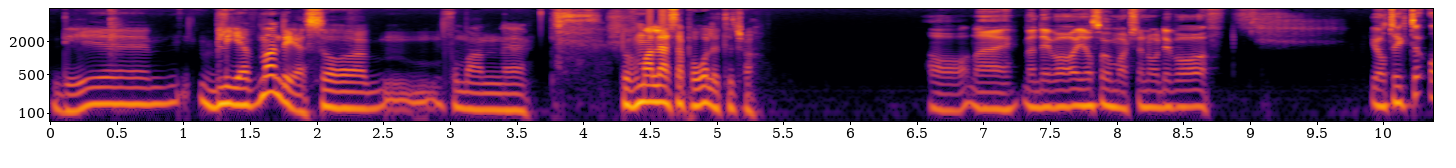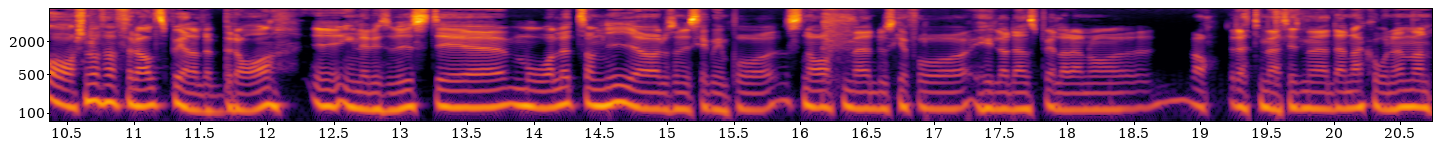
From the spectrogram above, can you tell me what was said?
det blev man det så får man, då får man läsa på lite tror jag. Ja, nej, men det var, jag såg matchen och det var, jag tyckte Arsenal framförallt spelade bra eh, inledningsvis. Det målet som ni gör som vi ska gå in på snart med du ska få hylla den spelaren och ja, rättmätigt med den aktionen. Men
